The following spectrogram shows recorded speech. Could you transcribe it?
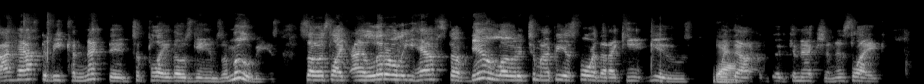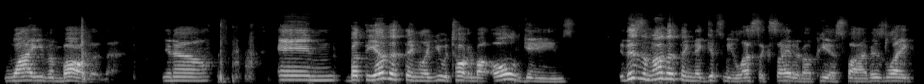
I have to be connected to play those games or movies. So it's like I literally have stuff downloaded to my PS4 that I can't use Yeah. without a good connection. It's like, why even bother then? You know? And but the other thing, like you were talking about old games, this is another thing that gets me less excited about PS5 is like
